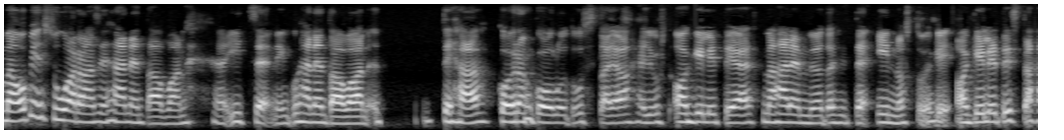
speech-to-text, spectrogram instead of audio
mä opin suoraan sen hänen tavan, itse niin kuin hänen tavan tehdä koiran koulutusta ja, ja just agilitia, ja mä hänen myötä sitten innostuinkin agilitista.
